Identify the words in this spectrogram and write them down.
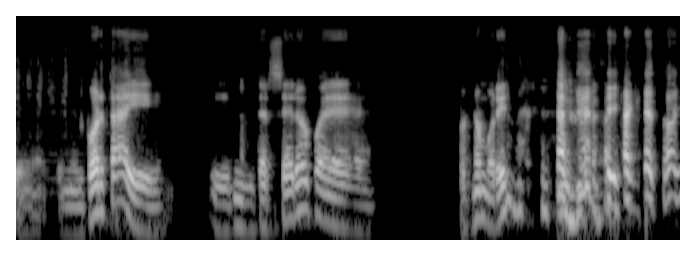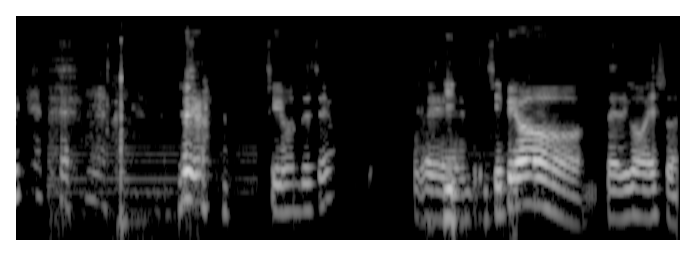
me importa y, y tercero, pues pues no morirme. ya que estoy. sí, un deseo. Eh, en principio, te digo eso.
